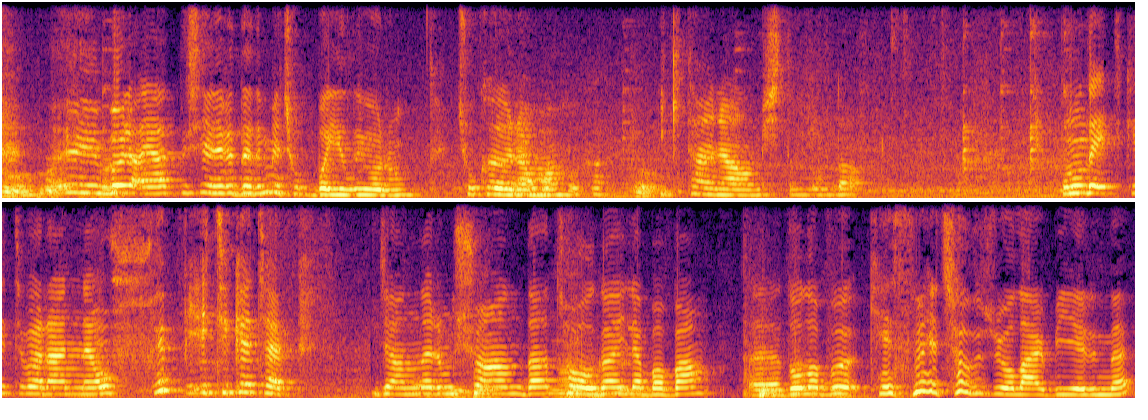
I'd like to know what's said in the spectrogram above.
Tamam bırak. Ee, Böyle ayaklı şeyleri dedim ya çok bayılıyorum. Çok ağır ama. İki tane almıştım burada. Bunun da etiketi var anne. Of hep bir etiket hep. Canlarım şu anda Tolga ile babam e, dolabı kesmeye çalışıyorlar bir yerine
